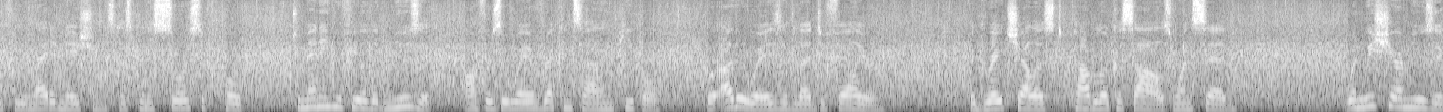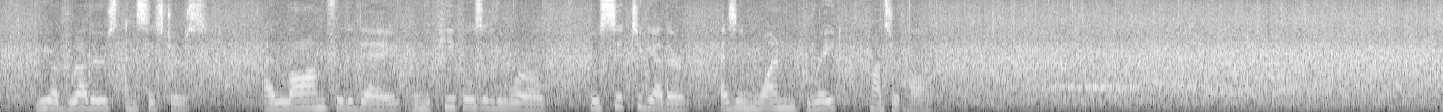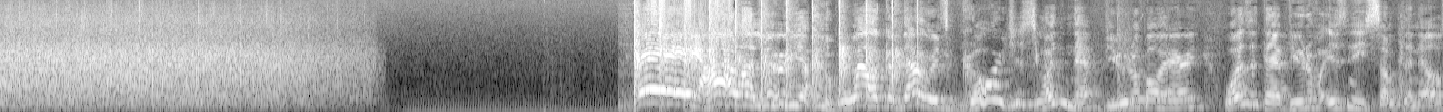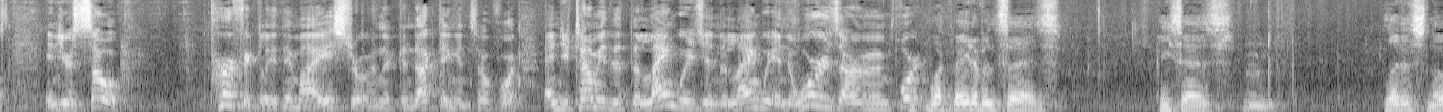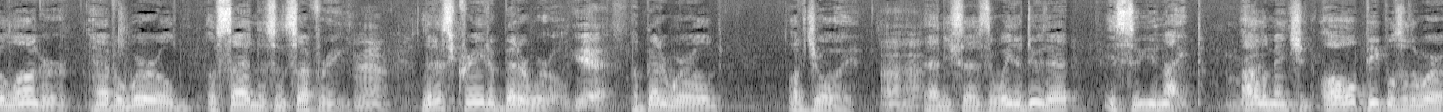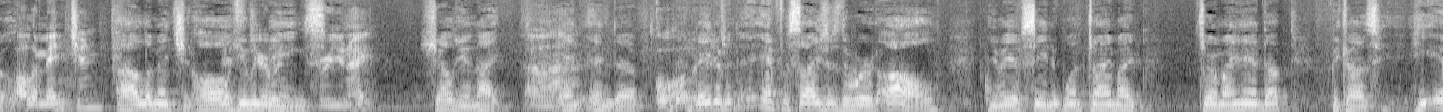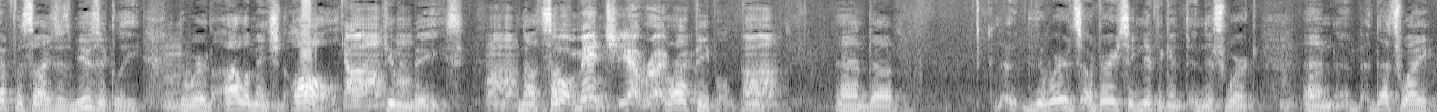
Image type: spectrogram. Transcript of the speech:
For United Nations has been a source of hope to many who feel that music offers a way of reconciling people where other ways have led to failure. The great cellist Pablo Casals once said, When we share music, we are brothers and sisters. I long for the day when the peoples of the world will sit together as in one great concert hall. Hey, hallelujah! Welcome. That was gorgeous. Wasn't that beautiful, Harry? Wasn't that beautiful? Isn't he something else? And you're so perfectly the maestro and the conducting and so forth. And you tell me that the language and the language and the words are important. What Beethoven says, he says, hmm. let us no longer have a world of sadness and suffering. Yeah. Let us create a better world, Yes. a better world of joy. Uh-huh. And he says the way to do that is to unite. Alle Menschen all peoples of the world. Alle Menschen. Alle Menschen all That's human German beings For unite. shall unite. Uh-huh. And, and uh, Oh, Beethoven emphasizes the word all. You may have seen at one time I throw my hand up because he emphasizes musically the word Alle Menschen all Mm-hmm. Uh-huh, human uh-huh. beings, Uh-huh. not some, Oh, mensch. Yeah, right. all right. people. Uh-huh. And uh, the words are very significant in this work, Mm. and that's why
